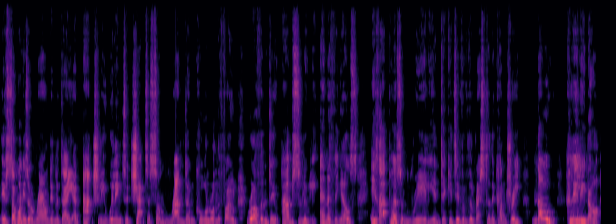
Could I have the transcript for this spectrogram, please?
if someone is around in the day and actually willing to chat to some random caller on the phone rather than do absolutely anything else, is that person really indicative of the rest of the country? No, clearly not.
